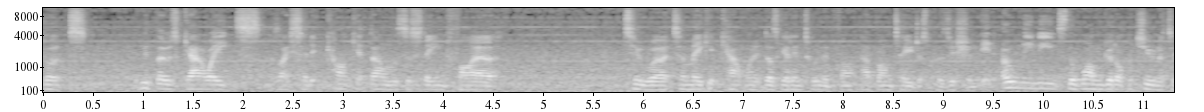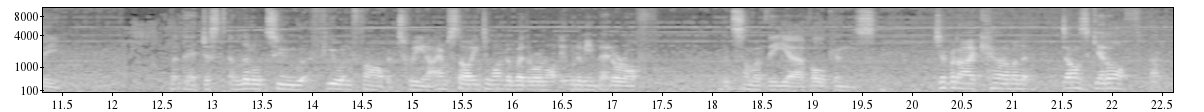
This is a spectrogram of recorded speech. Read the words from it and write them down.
but with those 8s, as I said, it can't get down the sustained fire to uh, to make it count when it does get into an advantageous position. It only needs the one good opportunity, but they're just a little too few and far between. I am starting to wonder whether or not it would have been better off with some of the uh, Vulcans. Jebediah Kerman does get off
